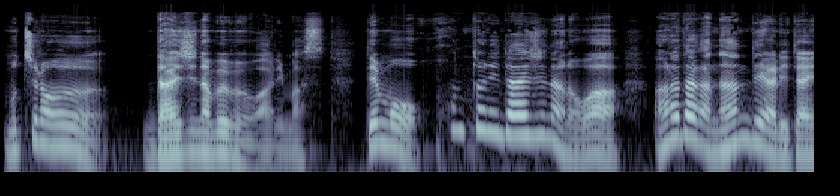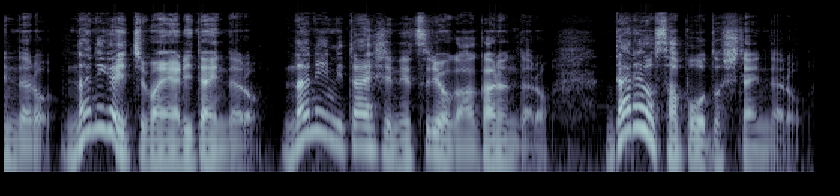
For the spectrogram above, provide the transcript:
もちろん、大事な部分はあります。でも、本当に大事なのは、あなたが何でやりたいんだろう何が一番やりたいんだろう何に対して熱量が上がるんだろう誰をサポートしたいんだろう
